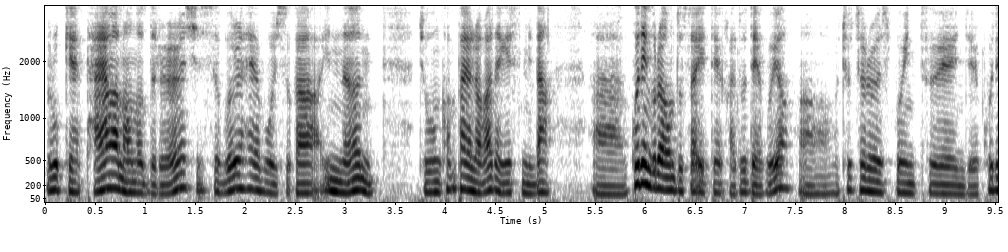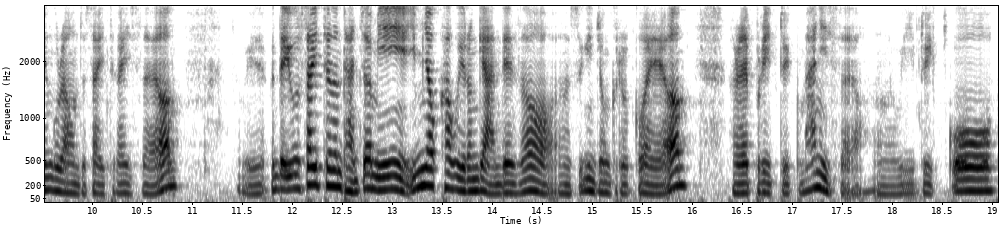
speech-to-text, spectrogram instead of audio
이렇게 다양한 언어들을 실습을 해 볼 수가 있는 좋은 컴파일러가 되겠습니다. 아, 코딩 그라운드 사이트에 가도 되고요. 어, 튜토리얼스 포인트에 이제 코딩 그라운드 사이트가 있어요. 근데 이 사이트는 단점이 입력하고 이런 게 안 돼서 쓰긴 좀 그럴 거예요. 레프리도 있고 많이 있어요. 어, 여기도 있고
